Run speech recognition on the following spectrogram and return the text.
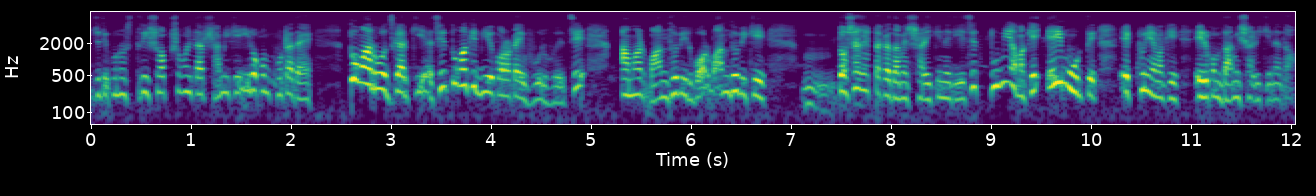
যদি কোনো স্ত্রী সবসময় তার স্বামীকে এইরকম খোঁটা দেয়, তোমার রোজগার কী আছে? তোমাকে বিয়ে করাটাই ভুল হয়েছে। আমার বান্ধবীর বর বান্ধবীকে দশ হাজার টাকা দামের শাড়ি কিনে দিয়েছে। তুমি আমাকে এই মুহূর্তে এক্ষুনি আমাকে এরকম দামি শাড়ি কিনে দাও।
